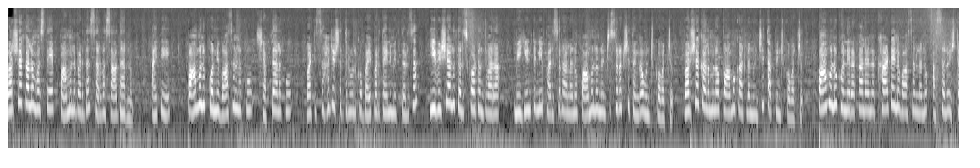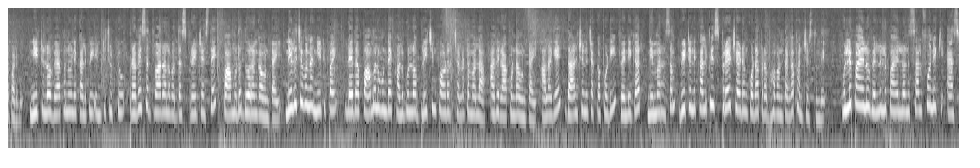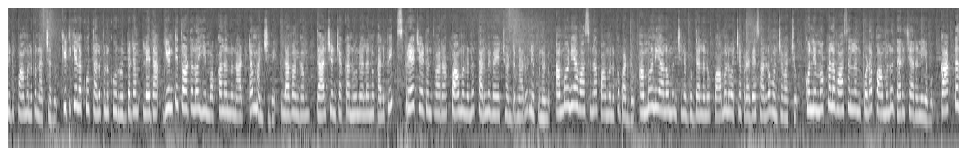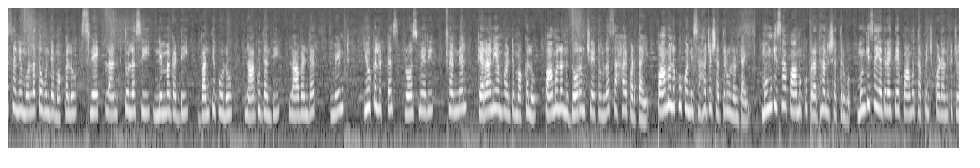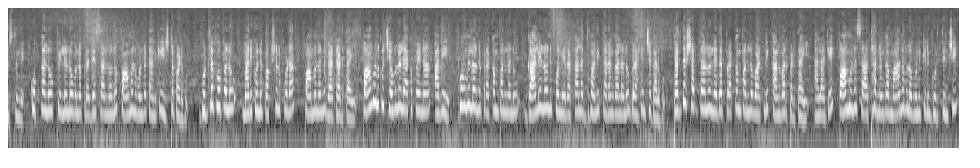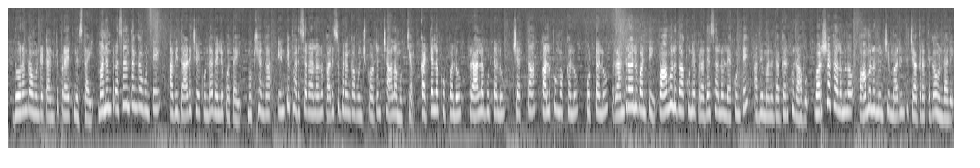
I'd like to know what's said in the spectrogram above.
వర్షాకాలం వస్తే పాముల బెడద సర్వసాధారణం. అయితే పాములు కొన్ని వాసనలకు శబ్దాలకు వాటి సహజ శత్రువులకు భయపడతాయని మీకు తెలుసా? ఈ విషయాలు తెలుసుకోవడం ద్వారా మీ ఇంటిని పరిసరాలను పాముల నుంచి సురక్షితంగా ఉంచుకోవచ్చు. వర్షాకాలంలో పాము కాట్ల నుంచి తప్పించుకోవచ్చు. పాములు కొన్ని రకాలైన ఘాటైన వాసనలను అస్సలు ఇష్టపడవు. నీటిలో వేప నూనె కలిపి ఇంటి చుట్టూ ప్రవేశ ద్వారాల వద్ద స్ప్రే చేస్తే పాములు దూరంగా ఉంటాయి. నిలిచి ఉన్న నీటిపై లేదా పాములు ఉండే కలుగుల్లో బ్లీచింగ్ పౌడర్ చల్లటం వల్ల అవి రాకుండా ఉంటాయి. అలాగే దాల్చిన చెక్క పొడి వెనిగర్ నిమ్మరసం వీటిని కలిపి స్ప్రే చేయడం కూడా ప్రభావవంతంగా పనిచేస్తుంది. ఉల్లిపాయలు వెల్లుల్లిపాయల్లోని సల్ఫోనిక్ యాసిడ్ పాములకు నచ్చదు. కిటికీలకు తలుపులకు రుద్దడం లేదా ఇంటి తోటలో ఈ మొక్కలను నాటడం మంచిది. లవంగం దాల్చిన చెక్క నూనెలను కలిపి స్ప్రే చేయడం ద్వారా పాములను తరిమివేయొచ్చు అంటున్నారు నిపుణులు. అమ్మోనియా వాసన పాములకు పడదు. అమ్మోనియాలో ముంచిన గుడ్డలను పాములు వచ్చే ప్రదేశాల్లో ఉంచవచ్చు. కొన్ని మొక్కల వాసనలను కూడా పాములు దరిచేరనీయవు. కాక్టస్ అనే ముళ్ళతో ఉండే మొక్కలు స్నేక్ ప్లాంట్ తులసి నిమ్మగడ్డి బంతిపూలు నాగుదంది lavender mint eucalyptus rosemary fennel geranium వంటి మొక్కలు పాములను దూరం చేయటంలో సహాయపడతాయి. పాములకు కొన్ని సహజ శత్రువులుంటాయి. ముంగిస పాముకు ప్రధాన శత్రువు. ముంగిస ఎదురైతే పాము తప్పించుకోవడానికి చూస్తుంది. కుక్కలు పిల్లులు ఉన్న ప్రదేశాల్లోనూ పాములు ఉండటానికి ఇష్టపడవు. గుడ్లగూపలు మరికొన్ని పక్షులు కూడా పాములను వేటాడతాయి. పాములకు చెవులు లేకపోయినా అవి భూమిలోని ప్రకంపనలను గాలిలోని కొన్ని రకాల ధ్వని తరంగాలను గ్రహించగలవు. పెద్ద శబ్దాలు లేదా ప్రకంపనలు వాటిని కల్వర్ పెడతాయి. అలాగే పాములు సాధారణంగా మానవుల ఉనికిని గుర్తించి దూరంగా ఉండటానికి ప్రయత్నం ప్రయత్నిస్తాయి. మనం ప్రశాంతంగా ఉంటే అవి దాడి చేయకుండా వెళ్ళిపోతాయి ముఖ్యంగా ఇంటి పరిసరాలను పరిశుభ్రంగా ఉంచుకోవటం చాలా ముఖ్యం. కట్టెల కుప్పలు రాళ్ళగుట్టలు చెత్త కలుపు మొక్కలు పుట్టలు రంధ్రాలు వంటి పాములు దాక్కునే ప్రదేశాలు లేకుంటే అవి మన దగ్గరకు రావు. వర్షాకాలంలో పాముల నుంచి మరింత జాగ్రత్తగా ఉండాలి.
